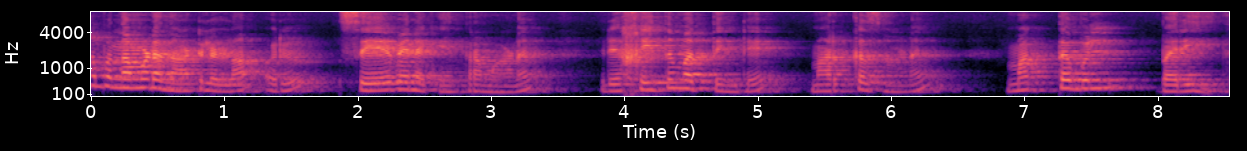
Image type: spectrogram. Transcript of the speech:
അപ്പം നമ്മുടെ നാട്ടിലുള്ള ഒരു സേവന കേന്ദ്രമാണ്. ഒരു മർക്കസാണ് മക്തബുൽ ബരീദ്.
